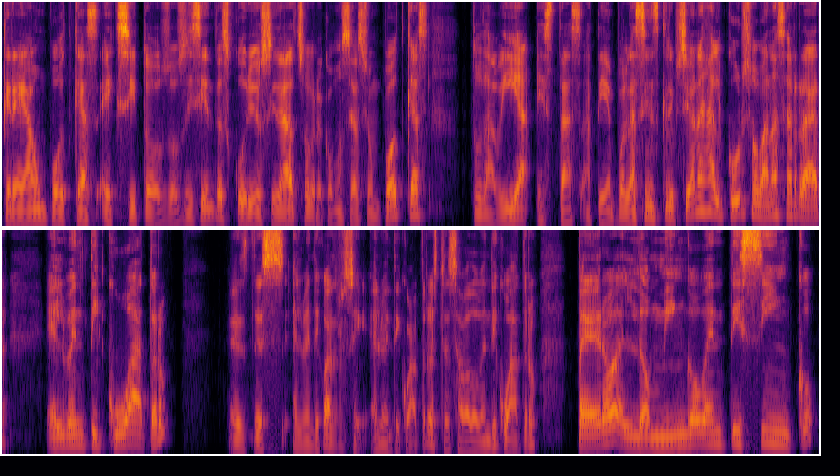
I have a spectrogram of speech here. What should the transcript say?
Crea un podcast exitoso. Si sientes curiosidad sobre cómo se hace un podcast, todavía estás a tiempo. Las inscripciones al curso van a cerrar el 24 este es el 24, sí, el 24, este sábado 24, pero el domingo 25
